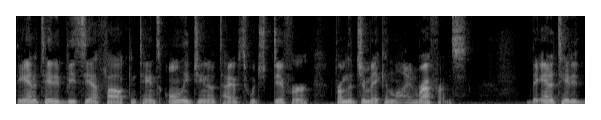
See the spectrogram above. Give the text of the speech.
The annotated VCF file contains only genotypes which differ from the Jamaican lion reference. The annotated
